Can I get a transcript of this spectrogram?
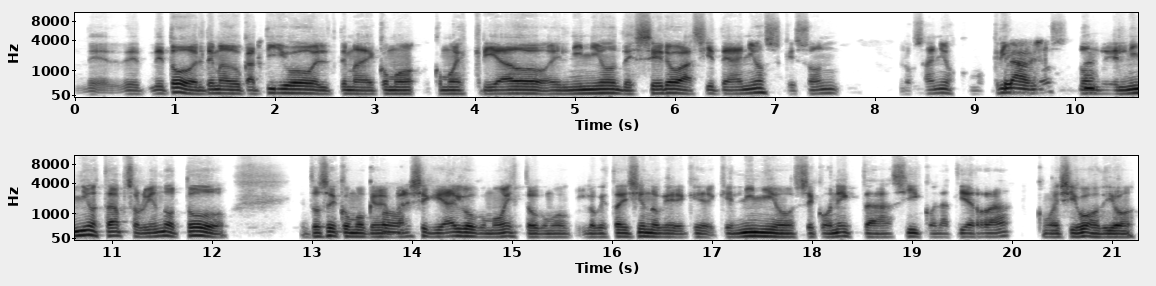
de, todo, el tema educativo, el tema de cómo, cómo es criado el niño de 0 a 7 años, que son los años como críticos, donde el niño está absorbiendo todo. Entonces, como que me parece que algo como esto, como lo que está diciendo, que, que, que, el niño se conecta así con la tierra, como decís vos, digo,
